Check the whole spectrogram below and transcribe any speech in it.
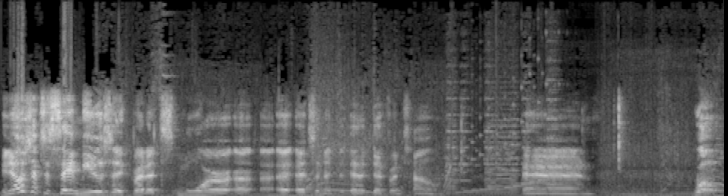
You notice it's the same music, but it's more, uh, uh, it's in a, in a different tone. And... Whoa!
